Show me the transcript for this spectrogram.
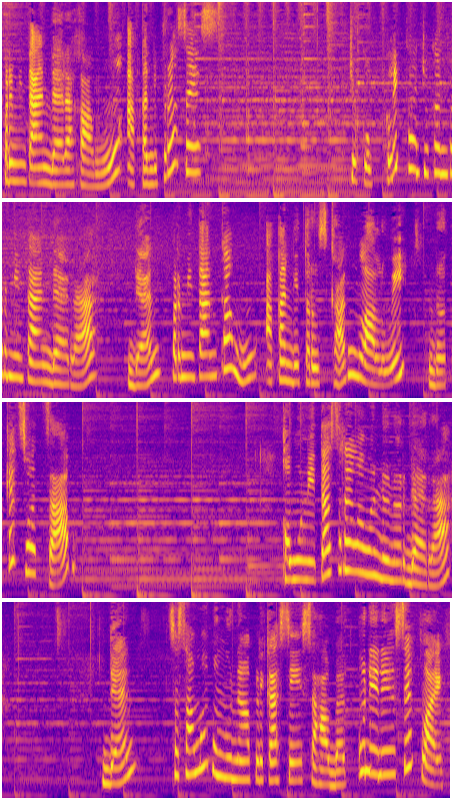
permintaan darah kamu akan diproses. Cukup klik ajukan permintaan darah dan permintaan kamu akan diteruskan melalui broadcast WhatsApp, komunitas relawan donor darah, dan sesama pengguna aplikasi Sahabat UDD Save Life.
